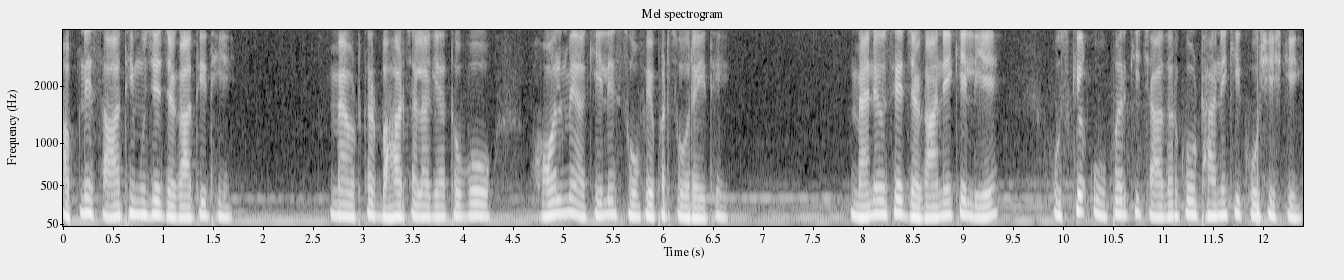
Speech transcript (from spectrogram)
अपने साथ ही मुझे जगाती थी। मैं उठकर बाहर चला गया तो वो हॉल में अकेले सोफे पर सो रही थी। मैंने उसे जगाने के लिए उसके ऊपर की चादर को उठाने की कोशिश की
